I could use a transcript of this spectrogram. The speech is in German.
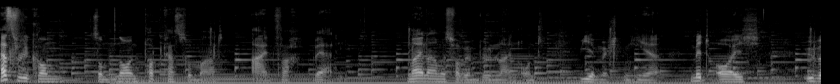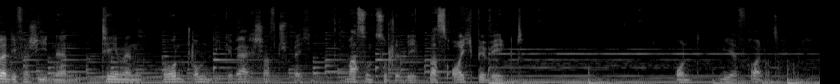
Herzlich willkommen zum neuen Podcast-Format Einfach Verdi. Mein Name ist Fabian Böhnlein und wir möchten hier mit euch über die verschiedenen Themen rund um die Gewerkschaft sprechen, was uns so bewegt, was euch bewegt. Und wir freuen uns auf euch.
